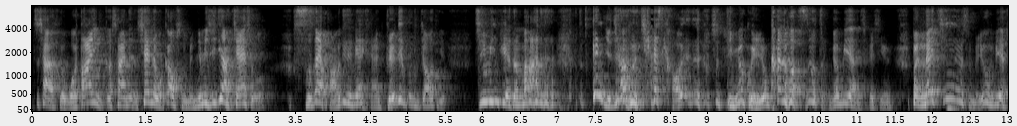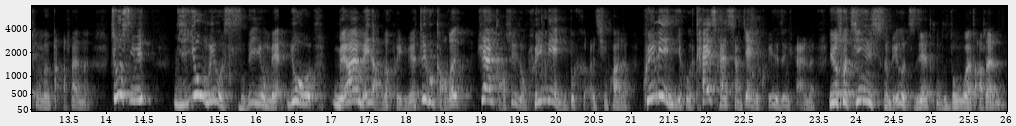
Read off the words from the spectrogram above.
之下的时候，我答应割三镇。现在我告诉你们，你们一定要坚守，死在皇帝的面前，绝对不能交地。金兵觉得妈的，跟你这样的签条约是顶个鬼用，看着我只有整个灭了才行。本来金人是没有灭宋的打算的，就是因为。你又没有实力，又没又没完没了的毁约，最后搞到居然搞出一种毁灭你不可的情况来。毁灭你以后，开始还是想建立傀儡政权的，也就是说，金人是没有直接统治中国的打算的。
